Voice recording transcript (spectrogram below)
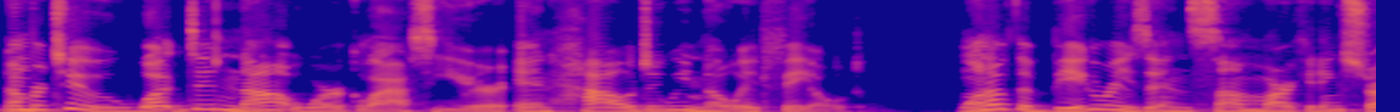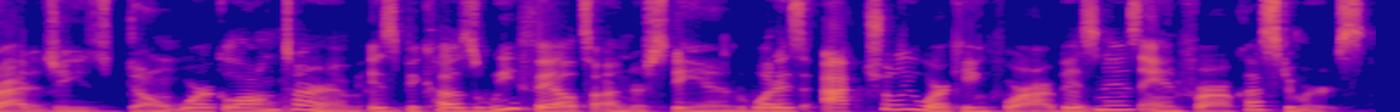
Number two, what did not work last year and how do we know it failed? One of the big reasons some marketing strategies don't work long term is because we fail to understand what is actually working for our business and for our customers.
